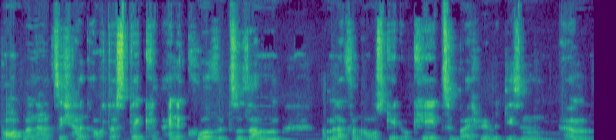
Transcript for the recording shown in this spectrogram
baut man halt sich halt auch das Deck eine Kurve zusammen weil man davon ausgeht, okay, zum Beispiel mit diesen ähm,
